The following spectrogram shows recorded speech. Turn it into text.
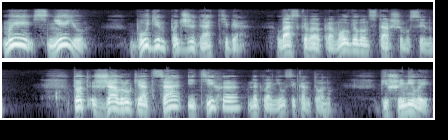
«Мы с нею будем поджидать тебя», — ласково промолвил он старшему сыну. Тот сжал руки отца и тихо наклонился к Антону. «Пиши, милый»,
